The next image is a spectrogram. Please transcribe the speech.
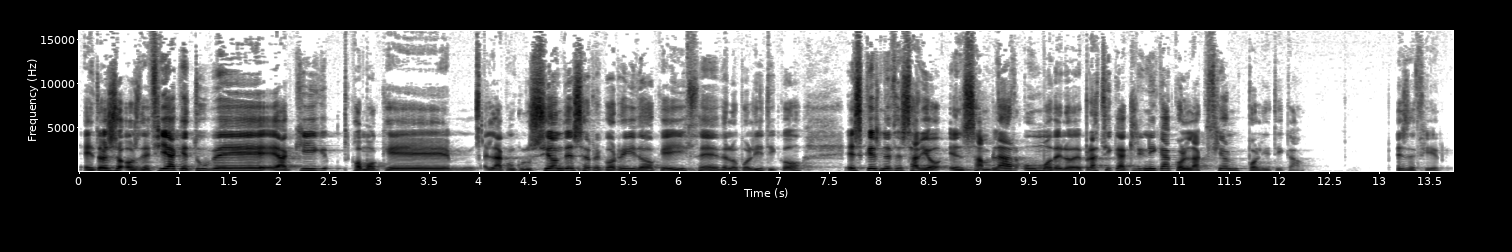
Entonces, os decía que tuve aquí como que la conclusión de ese recorrido que hice de lo político es que es necesario ensamblar un modelo de práctica clínica con la acción política. Es decir,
